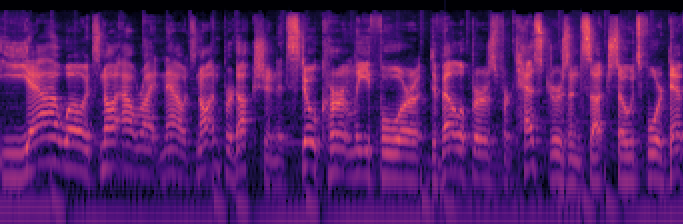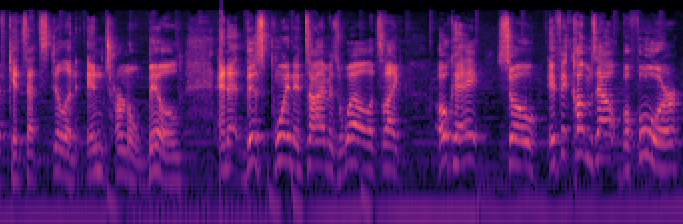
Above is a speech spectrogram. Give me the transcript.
Yeah, well, it's not out right now. It's not in production. It's still currently for developers, for testers and such, so it's for dev kits. That's still an internal build. And at this point in time as well, it's like, okay, so if it comes out before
